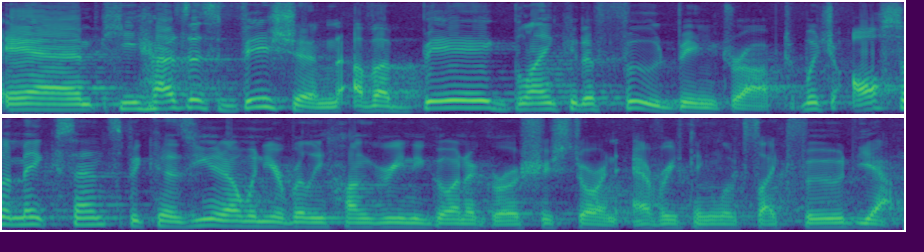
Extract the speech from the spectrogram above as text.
and he has this vision of a big blanket of food being dropped, which also makes sense because, you know, when you're really hungry and you go in a grocery store and everything looks like food, yeah.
